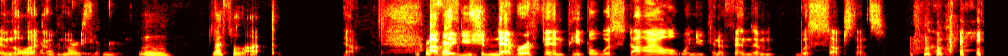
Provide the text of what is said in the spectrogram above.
in the Lord Lego Movie. Mm, that's a lot. Yeah. I believe you should never offend people with style when you can offend them with substance. okay.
